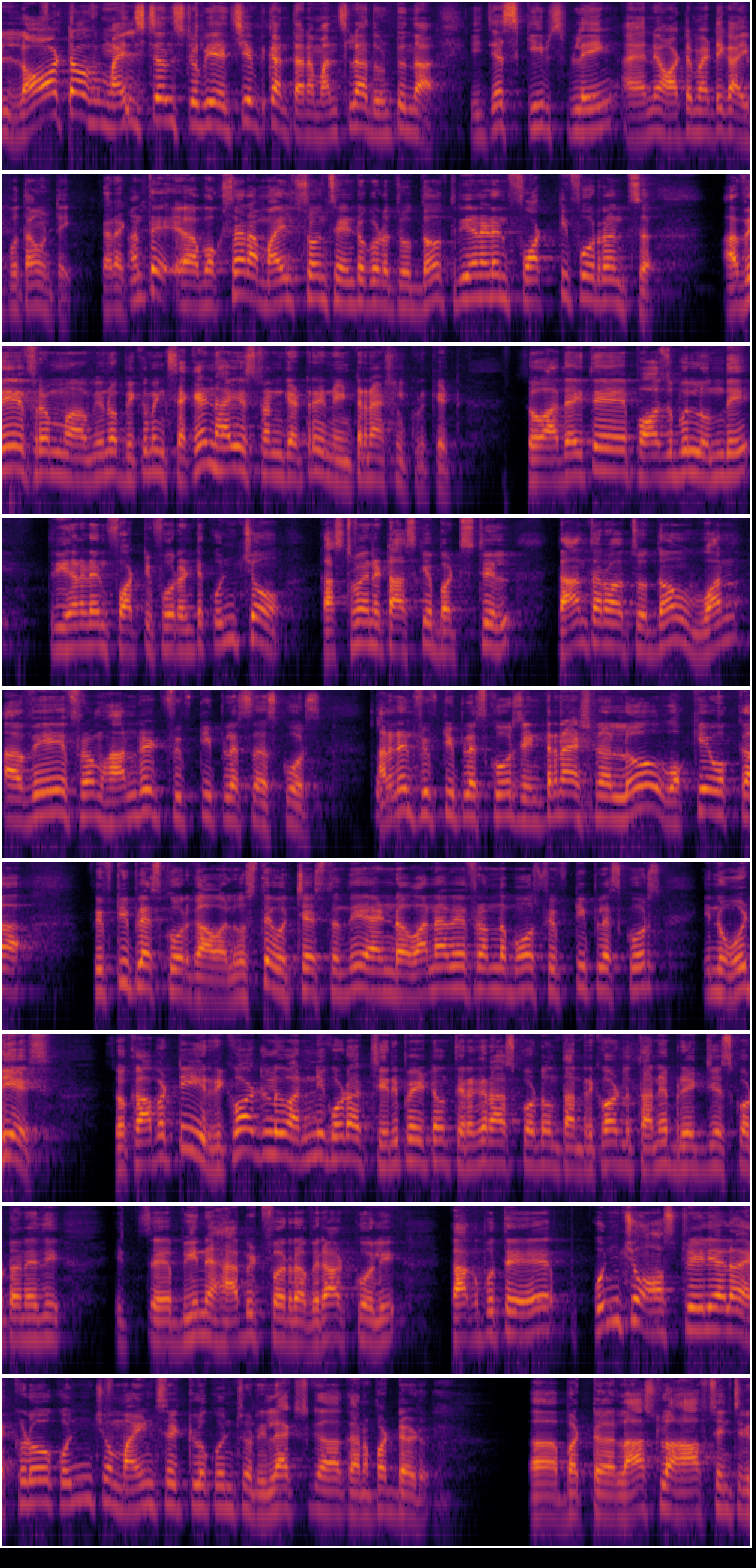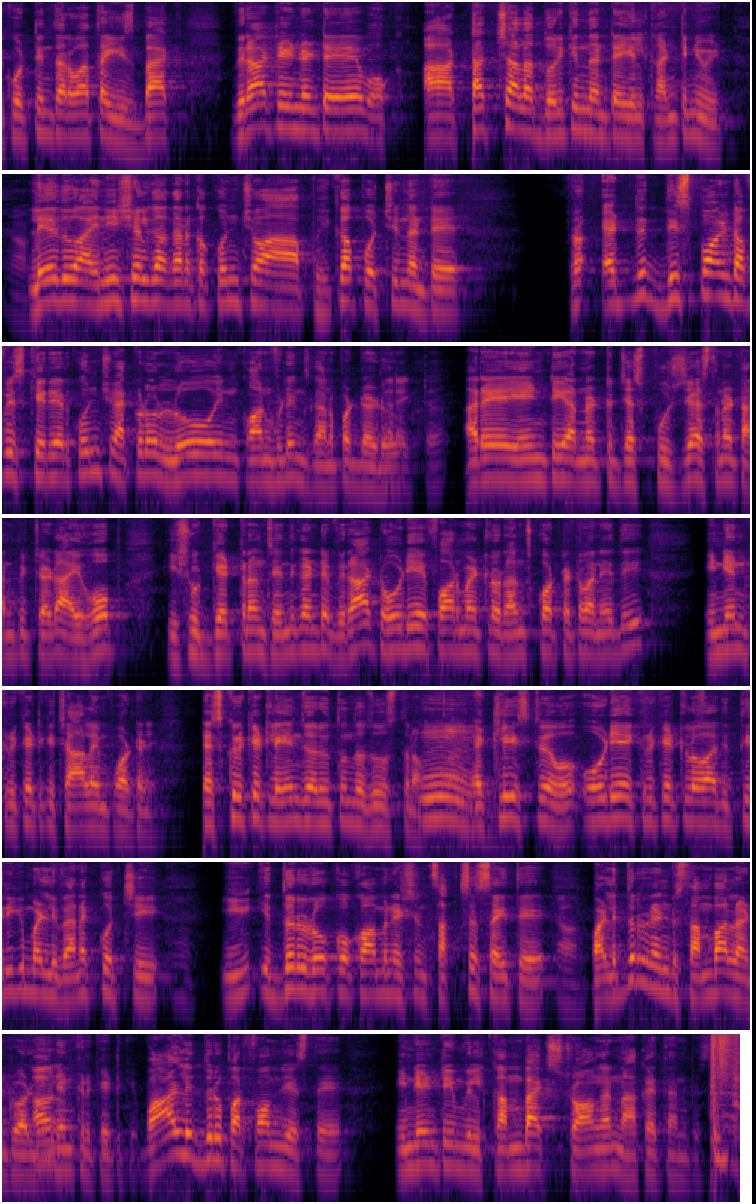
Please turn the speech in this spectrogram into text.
Lot of milestones to be achieved కానీ తన మనసులో అది ఉంటుందా? ఈ జస్ట్ కీప్స్ ప్లేయింగ్ అవన్నీ ఆటోమేటిక్గా అయిపోతూ ఉంటాయి. అంతే ఆ, ఒకసారి ఆ మైల్ స్టోన్స్ ఏంటో కూడా చూద్దాం. Three hundred and forty four runs away from you know becoming second highest run getter in international cricket so అదైతే పాసిబుల్ ఉంది. Three hundred and forty four అంటే కొంచెం కష్టమైన టాస్కే బట్ స్టిల్ దాని తర్వాత చూద్దాం. One away from hundred fifty plus scores hundred and fifty plus scores ఇంటర్నేషనల్లో ఒకే ఒక్క ఫిఫ్టీ ప్లస్ స్కోర్ కావాలి. వస్తే వచ్చేస్తుంది. And one away from the most fifty plus scores in ODIs so కాబట్టి ఈ రికార్డులు అన్నీ కూడా చెరిపేయటం తిరగరాసుకోవటం తన రికార్డులు తనే బ్రేక్ చేసుకోవటం అనేది it's been a habit for Virat Kohli. కాకపోతే కొంచెం ఆస్ట్రేలియాలో ఎక్కడో కొంచెం మైండ్ సెట్లో కొంచెం రిలాక్స్గా కనపడ్డాడు. బట్ లాస్ట్లో హాఫ్ సెంచరీ కొట్టిన తర్వాత ఈజ్ బ్యాక్. విరాట్ ఏంటంటే ఆ టచ్ అలా దొరికిందంటే వీళ్ళు కంటిన్యూ ఇట్. లేదు ఆ ఇనీషియల్గా కనుక కొంచెం ఆ పికప్ వచ్చిందంటే at this point of his career కొంచెం ఎక్కడో లో ఇన్ కాన్ఫిడెన్స్ కనపడ్డాడు. అరే ఏంటి అన్నట్టు జస్ట్ పుష్ చేస్తున్నట్టు అనిపించాడు. I hope he should get runs ఎందుకంటే విరాట్ ఓడిఐ ఫార్మాట్లో రన్స్ కొట్టడం అనేది ఇండియన్ క్రికెట్కి చాలా ఇంపార్టెంట్ టెస్ట్ క్రికెట్లో ఏం జరుగుతుందో చూస్తున్నాం. అట్లీస్ట్ ఓడిఐ క్రికెట్లో అది తిరిగి మళ్ళీ వెనక్కి వచ్చి ఈ ఇద్దరు రోకో కాంబినేషన్ సక్సెస్ అయితే వాళ్ళిద్దరు రెండు స్తంభాలు లాంటి వాళ్ళు ఇండియన్ క్రికెట్కి వాళ్ళిద్దరూ పర్ఫామ్ చేస్తే Indian team will come back strong అని నాకైతే అనిపిస్తుంది.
